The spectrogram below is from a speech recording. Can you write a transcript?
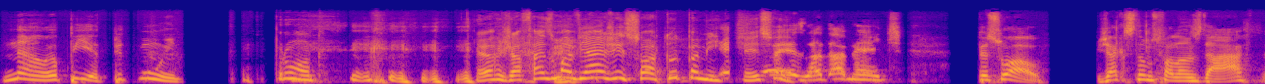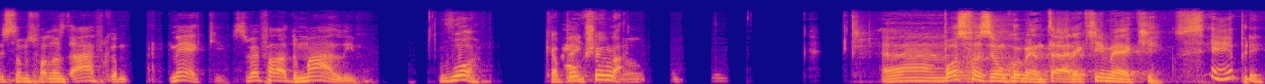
Não, eu pito, pito muito. Pronto. é, já faz uma viagem só, tudo para mim. É isso aí. É, exatamente. Pessoal, já que estamos falando da África, estamos falando da África, Mac, você vai falar do Mali? Vou. Daqui a pouco chego lá. Ah, Posso fazer um comentário aqui, Mac? Sempre.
